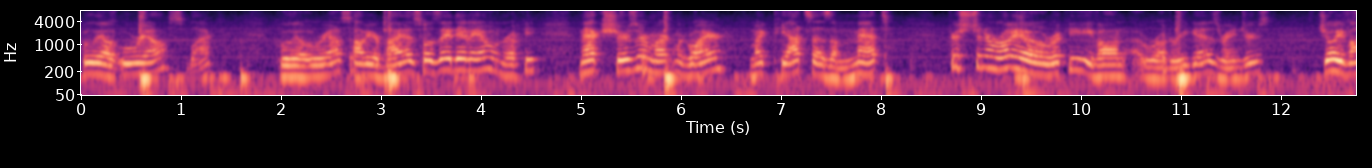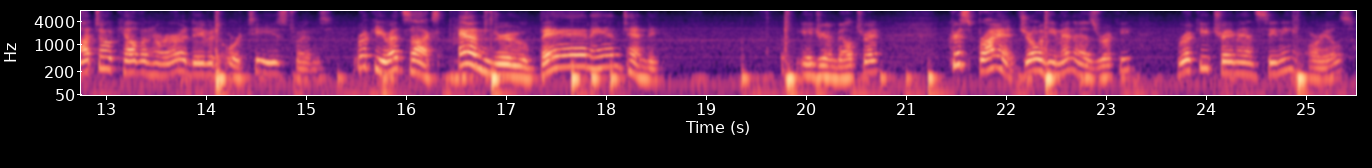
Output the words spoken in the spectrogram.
Julio Urias, black. Julio Urias, Javier Baez, Jose De Leon, rookie. Max Scherzer, Mark McGwire. Mike Piazza as a Met. Christian Arroyo, rookie. Ivan Rodriguez, Rangers. Joey Votto, Kelvin Herrera, David Ortiz, Twins. Rookie Red Sox, Andrew Benintendi. Adrian Beltre. Kris Bryant, Joe Jimenez, rookie. Rookie, Trey Mancini, Orioles.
